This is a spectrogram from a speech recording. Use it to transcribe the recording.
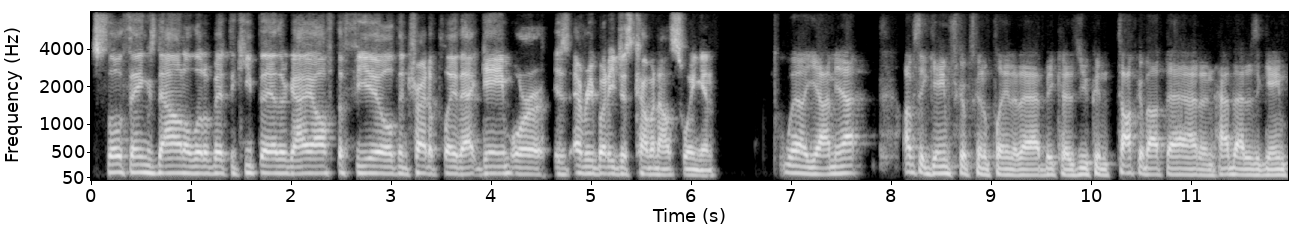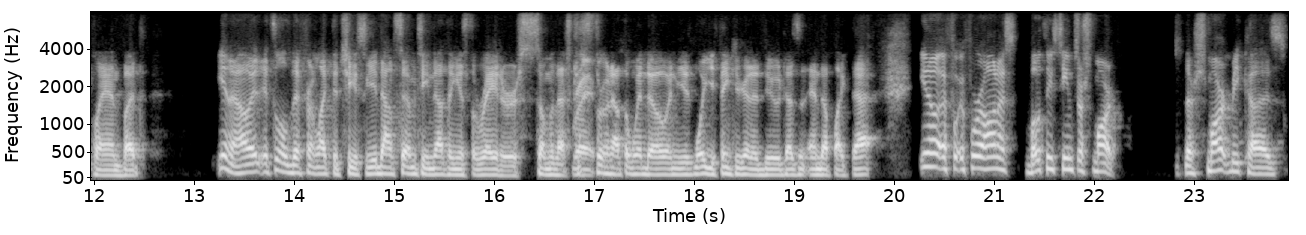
slow things down a little bit to keep the other guy off the field and try to play that game, or is everybody just coming out swinging? Well, yeah, I mean, that, obviously, game script's going to play into that because you can talk about that and have that as a game plan, but you know, it, it's a little different. Like the Chiefs, you get down seventeen nothing against the Raiders. Some of that's right. thrown out the window, and you, what you think you're going to do doesn't end up like that. You know, if if we're honest, both these teams are smart. They're smart because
